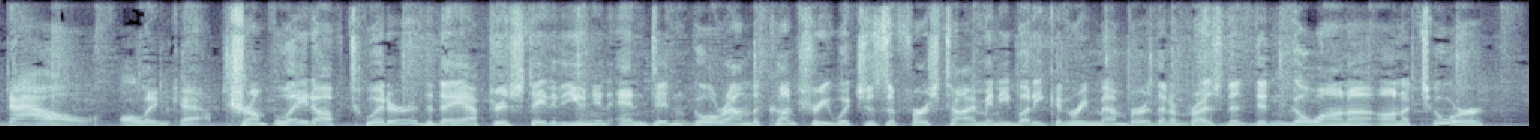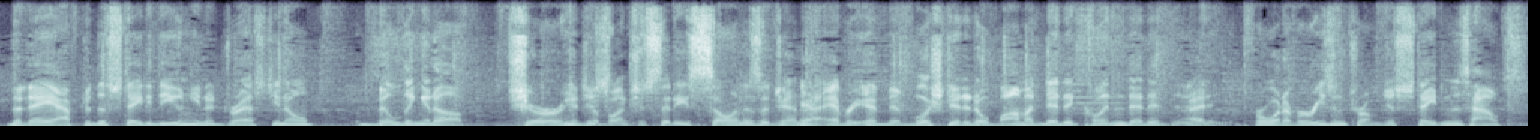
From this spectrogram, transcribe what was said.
now, all in caps. Trump laid off Twitter the day after his State of the Union and didn't go around the country, which is the first time anybody can remember that a president didn't go on a on a tour the day after the State of the Union address. You know, building it up. Sure, He hitting just- a bunch of cities selling his agenda. Yeah, every uh, Bush did it, Obama did it, Clinton did it. For whatever reason, Trump just stayed in his house.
